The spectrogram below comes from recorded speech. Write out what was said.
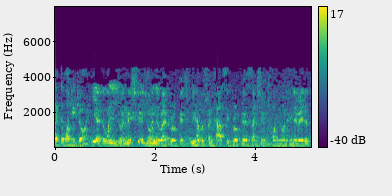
like the one you join. Yeah, the one you join. Make sure you join the right brokerage. We have a fantastic brokerage, Century 21 Innovative.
